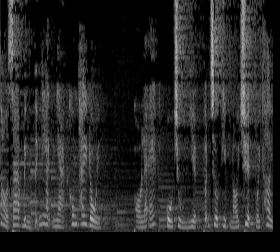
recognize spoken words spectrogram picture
tỏ ra bình tĩnh lạnh nhạt không thay đổi. Có lẽ cô chủ nhiệm vẫn chưa kịp nói chuyện với thầy.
